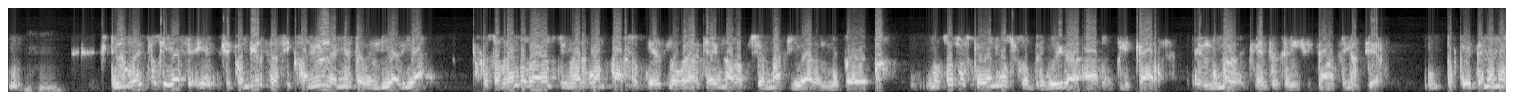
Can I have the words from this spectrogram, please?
En el momento que ya se, se convierta así como un elemento del día a día, pues habremos dado el primer buen paso, que es lograr que haya una adopción masiva del método de pago. Nosotros queremos contribuir a, duplicar el número de clientes en el sistema financiero, porque hoy tenemos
